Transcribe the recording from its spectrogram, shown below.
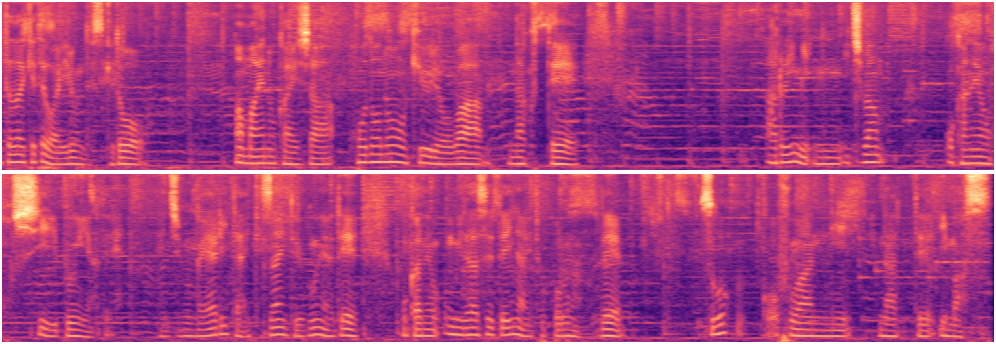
いただけてはいるんですけど、まあ、前の会社ほどの給料はなくてある意味、うん、一番お金を欲しい分野で自分がやりたいデザインという分野でお金を生み出せていないところなのですごくこう不安になっています、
